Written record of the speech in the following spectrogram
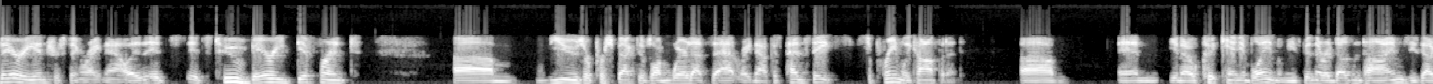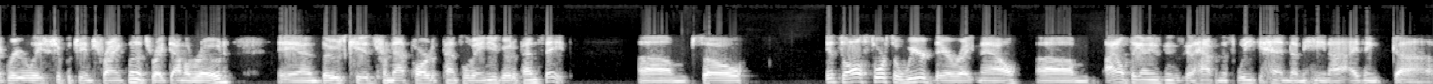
very interesting right now. It, it's it's two very different um, views or perspectives on where that's at right now because Penn State's supremely confident. Um, and you know, can you blame him? He's been there a dozen times. He's got a great relationship with James Franklin. It's right down the road, and those kids from that part of Pennsylvania go to Penn State. Um, so it's all sorts of weird there right now. Um, I don't think anything's going to happen this weekend. I mean, I, I think uh,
